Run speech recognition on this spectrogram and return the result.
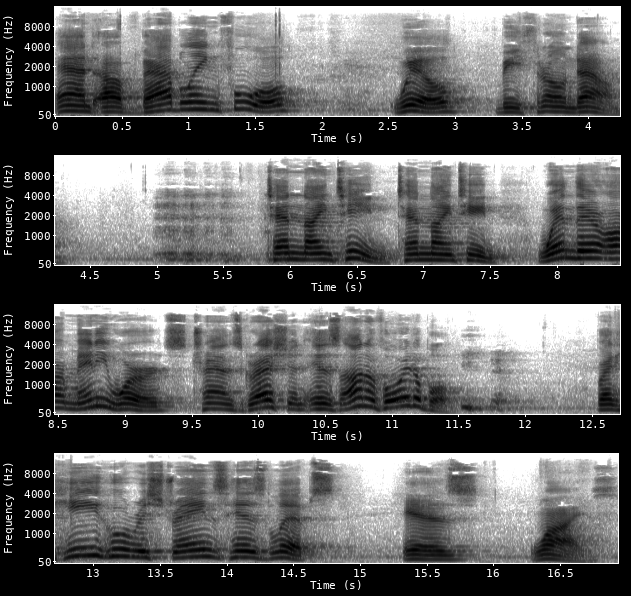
and a babbling fool will be thrown down. 1019, 1019. When there are many words, transgression is unavoidable. but he who restrains his lips is wise.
